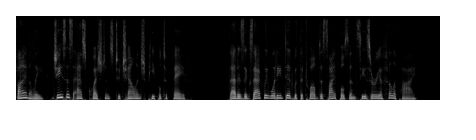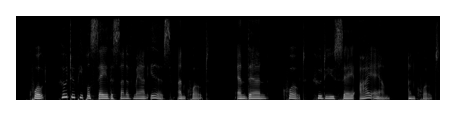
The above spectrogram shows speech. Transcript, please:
Finally, Jesus asked questions to challenge people to faith. That is exactly what he did with the twelve disciples in Caesarea Philippi. Quote, Who do people say the Son of Man is? Unquote. And then, quote, Who do you say I am? Unquote.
